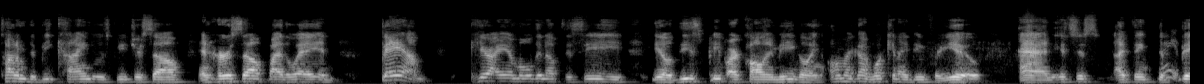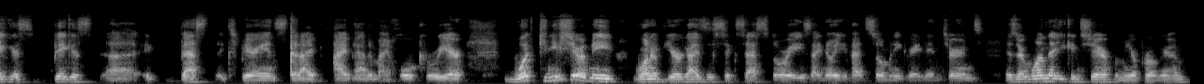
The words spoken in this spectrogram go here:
taught him to be kind to his future self and herself by the way. And bam here I am old enough to see you know these people are calling me going oh my god what can I do for you and it's just I think the Right. biggest biggest uh, best experience that I've I've had in my whole career. What can you share with me one of your guys' success stories? I know you've had so many great interns. Is there one that you can share from your program?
